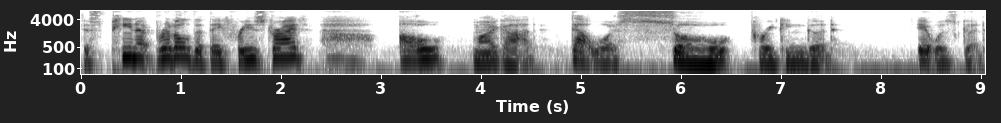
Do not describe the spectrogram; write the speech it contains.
this peanut brittle that they freeze dried. Oh my God, that was so freaking good. It was good.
